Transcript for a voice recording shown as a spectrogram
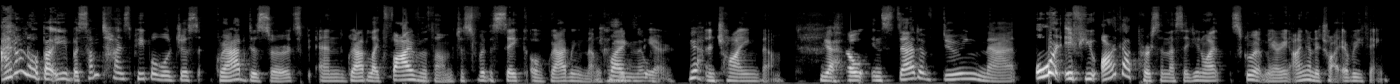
I don't know about you, but sometimes people will just grab desserts and grab like five of them just for the sake of grabbing them because it's them. there yeah. and trying them. Yeah. So instead of doing that, or if you are that person that said, you know what, screw it, Mary, I'm going to try everything.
